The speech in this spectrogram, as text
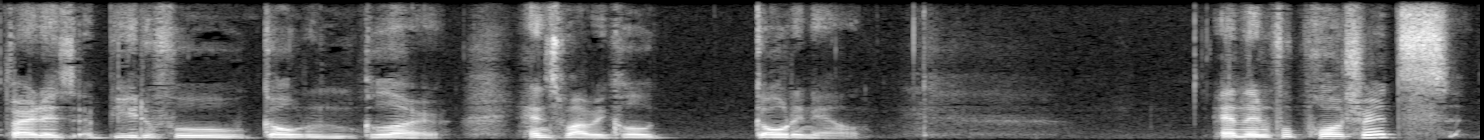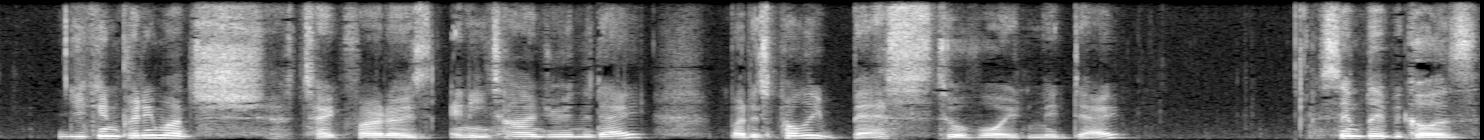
photos a beautiful golden glow, hence why we call golden hour. And then for portraits, you can pretty much take photos anytime during the day, but it's probably best to avoid midday simply because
